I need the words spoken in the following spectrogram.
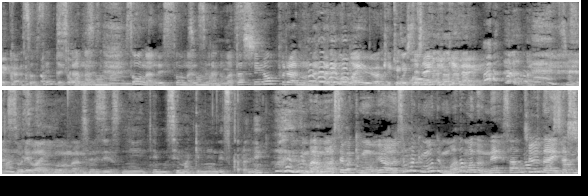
いかん。そう、せんといかんなんです。そうなんです、そうなんです。あの、私のプランの中でも眉は結婚してないといけない。そうなんですそれはいいそうなんですよ。ですね。でも狭きもんですからね。まあまあ、狭きもん、いや、狭きもんでもまだまだね、30代だし、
